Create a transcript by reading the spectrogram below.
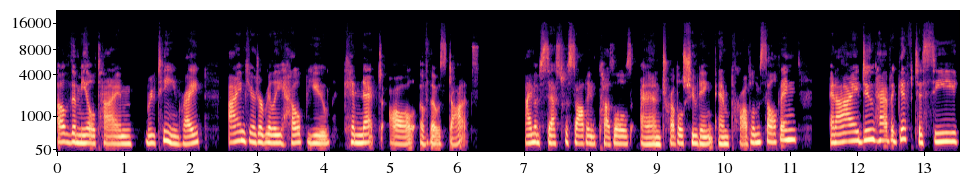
of the mealtime routine, right? I'm here to really help you connect all of those dots. I'm obsessed with solving puzzles and troubleshooting and problem solving. And I do have a gift to see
